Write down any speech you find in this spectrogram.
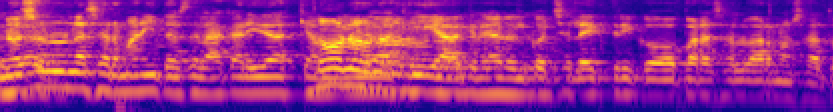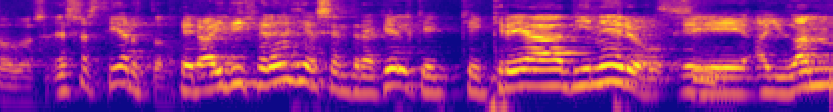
no son unas hermanitas de la caridad que han No, venido no, aquí a crear el coche eléctrico para salvarnos a todos. Eso es cierto. Pero hay diferencias entre aquel que, que crea dinero eh, ayudando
